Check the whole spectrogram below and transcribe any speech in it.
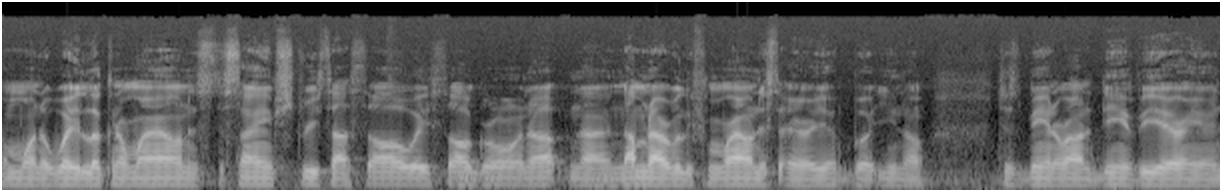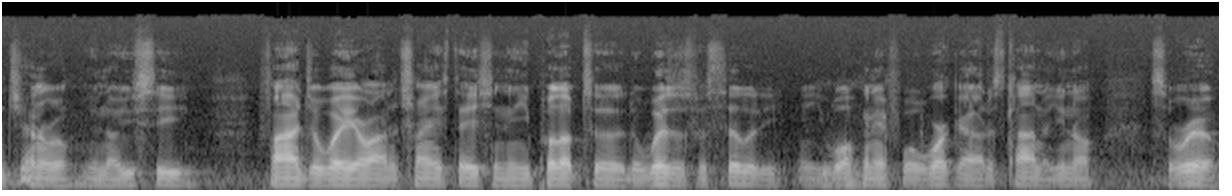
I'm on the way looking around. It's the same streets I saw, always saw growing up. And, I, I'm not really from around this area, but, you know, just being around the DMV area in general, you know, you see, find your way around the train station and you pull up to the Wizards facility and you walking in for a workout. It's kind of, you know, surreal.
